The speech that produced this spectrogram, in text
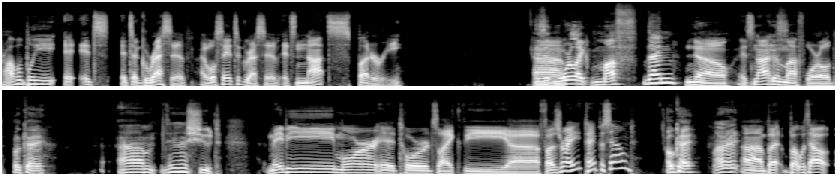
probably it, it's it's aggressive. I will say it's aggressive. It's not sputtery. Is Um, it more like muff then? No, it's not in the muff world. Okay. Um, eh, shoot, maybe more eh, towards like the uh, Fuzzrite type of sound. Okay. All right. Uh, but but without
